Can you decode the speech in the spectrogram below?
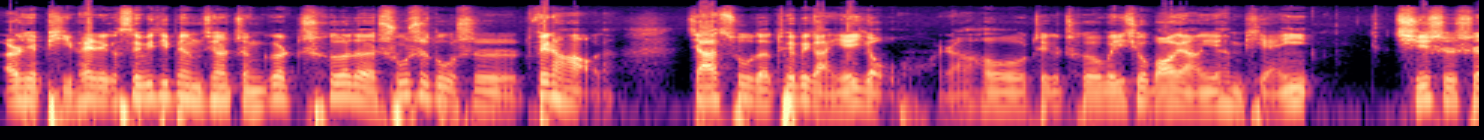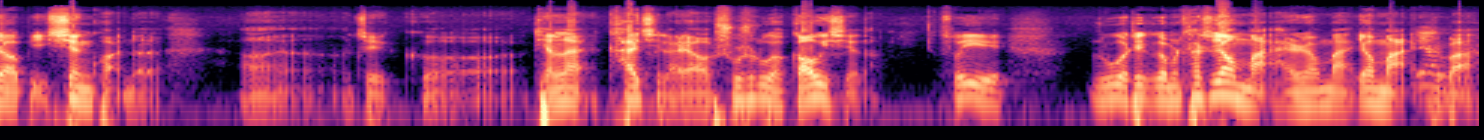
而且匹配这个 CVT 变速箱，整个车的舒适度是非常好的，加速的推背感也有，然后这个车维修保养也很便宜，其实是要比现款的呃这个天籁开起来要舒适度要高一些的。所以，如果这哥们儿他是要买还是要卖？要买是吧？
